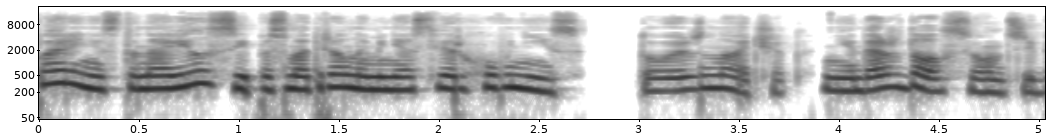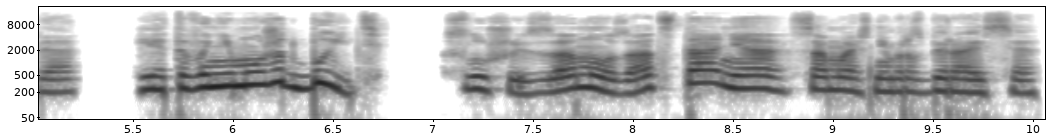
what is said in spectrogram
Парень остановился и посмотрел на меня сверху вниз. «То и значит, не дождался он тебя». «Этого не может быть!» Слушай, заноза, отстань, а, сама с ним разбирайся.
